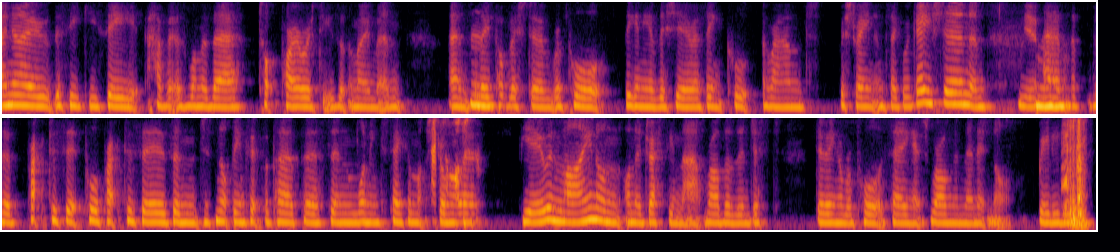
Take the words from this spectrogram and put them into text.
I know the CQC have it as one of their top priorities at the moment. Um, so mm. they hmm. published a report beginning of this year, I think, called, around restraint and segregation and yeah. um, the, the practice poor practices and just not being fit for purpose and wanting to take a much stronger view and line on on addressing that rather than just doing a report saying it's wrong and then it not really leading to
